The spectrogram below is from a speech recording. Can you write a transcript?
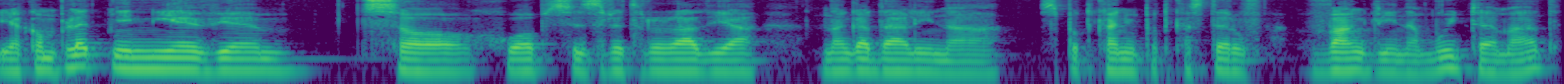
Ja kompletnie nie wiem, co chłopcy z Retroradia nagadali na spotkaniu podcasterów w Anglii na mój temat,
